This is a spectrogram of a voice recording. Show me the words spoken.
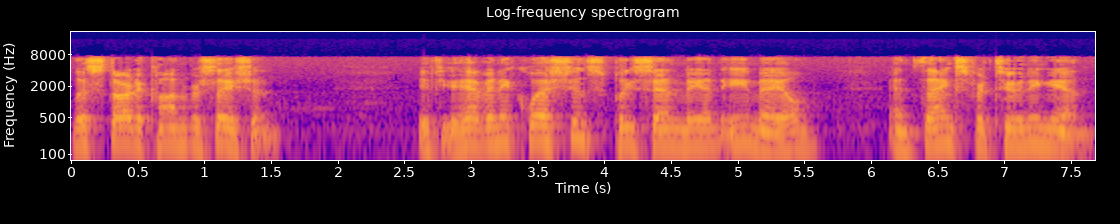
let's start a conversation. If you have any questions, please send me an email, and thanks for tuning in.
